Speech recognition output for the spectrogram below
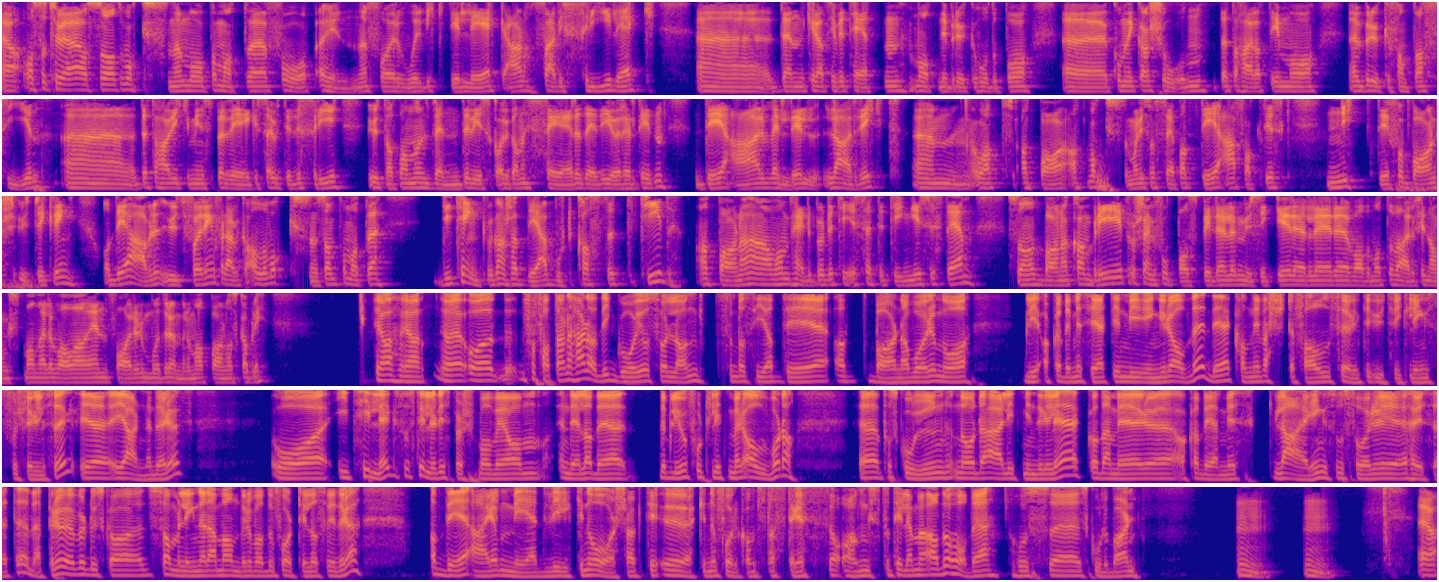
Ja, og så tror jeg også at voksne må på en måte få opp øynene for hvor viktig lek er. Da. Særlig fri lek. Eh, den kreativiteten, måten de bruker hodet på, eh, kommunikasjonen, dette her at de må eh, bruke fantasien. Dette her ikke minst bevege seg ute i det fri uten at man nødvendigvis skal organisere det de gjør hele tiden. Det er veldig lærerikt. Og at, at, at voksne må liksom se på at det er faktisk nyttig for barns utvikling. Og det er vel en utfordring, for det er vel ikke alle voksne som på en måte de tenker vel kanskje at det er bortkastet tid. At barna man heller burde sette ting i system, sånn at barna kan bli profesjonell fotballspiller eller musiker eller hva det måtte være, finansmann eller hva en far eller mor drømmer om at barna skal bli. Ja, ja. og forfatterne her da, de går jo så langt som å si at det at barna våre nå blir akademisert i en mye yngre alder, det kan i verste fall føre til utviklingsforstyrrelser i hjernene deres. Og I tillegg så stiller de spørsmål ved om en del av det Det blir jo fort litt mer alvor da, eh, på skolen når det er litt mindre lek og det er mer eh, akademisk læring som står i høysetet. Det er prøver, du skal sammenligne deg med andre, hva du får til osv. At det er en medvirkende årsak til økende forekomst av stress og angst, og til og med ADHD hos eh, skolebarn. Mm, mm. Ja,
